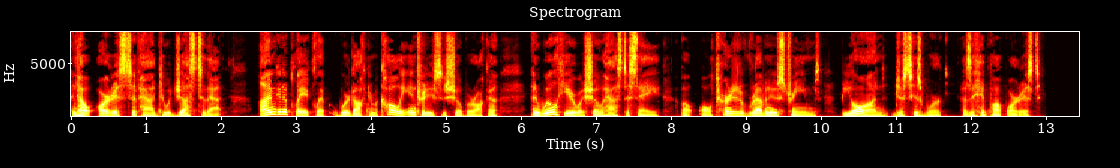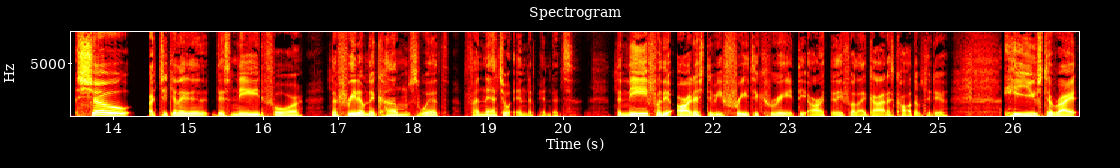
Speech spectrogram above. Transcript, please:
and how artists have had to adjust to that. I'm going to play a clip where Dr. McCaulley introduces Sho Baraka, and we'll hear what Sho has to say about alternative revenue streams beyond just his work as a hip hop artist. Sho articulated this need for the freedom that comes with financial independence. The need for the artist to be free to create the art that they feel like God has called them to do. He used to write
